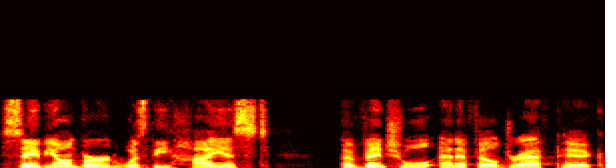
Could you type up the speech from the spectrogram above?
Savion Byrd was the highest eventual NFL draft pick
